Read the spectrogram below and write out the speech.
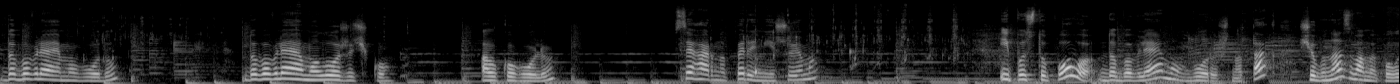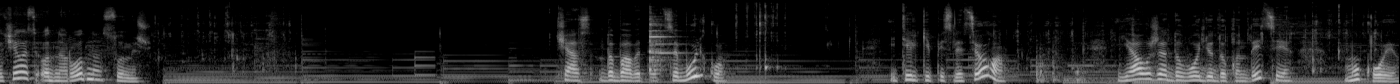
Додаємо воду, додаємо ложечку алкоголю, все гарно перемішуємо і поступово додаємо борошно так, щоб у нас з вами вийшла однородна суміш. Час додати цибульку, і тільки після цього я вже доводю до кондиції мукою.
